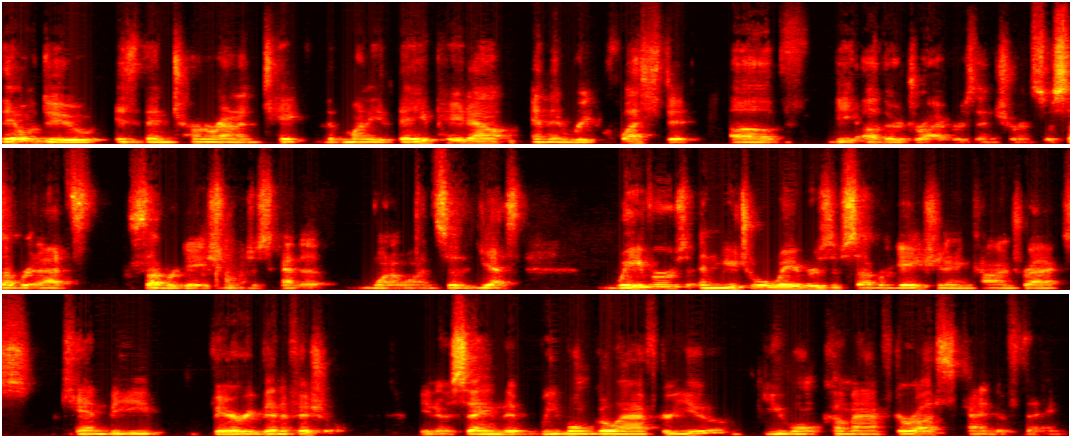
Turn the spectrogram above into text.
they'll do is then turn around and take the money they paid out and then request it of the other driver's insurance. So sub- that's subrogation, just kind of one on one. So yes, waivers and mutual waivers of subrogation in contracts can be very beneficial you know, saying that we won't go after you, you won't come after us kind of thing.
